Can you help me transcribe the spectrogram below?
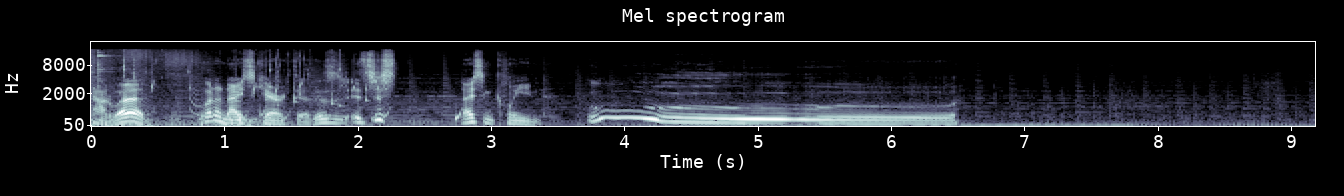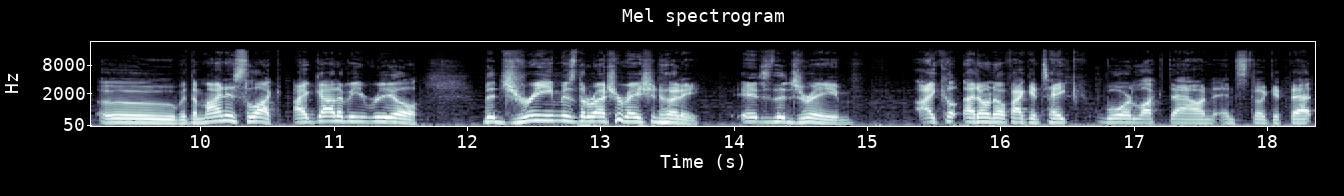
God, what a what a nice character. This is it's just nice and clean. Ooh. Ooh, but the minus luck. I gotta be real. The dream is the Retromation hoodie. It's the dream. I, I don't know if I can take more luck down and still get that.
